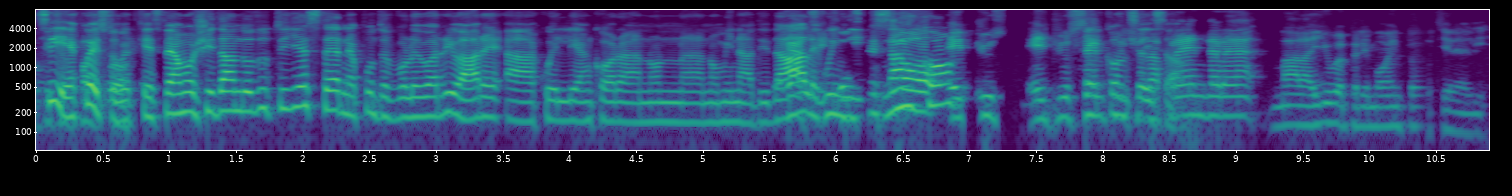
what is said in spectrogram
Sì, è questo perché stiamo citando tutti gli esterni appunto e volevo arrivare a quelli ancora non nominati da Ale. Quindi Nico è il più, è il più semplice da prendere, ma la Juve per il momento lo tiene lì.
